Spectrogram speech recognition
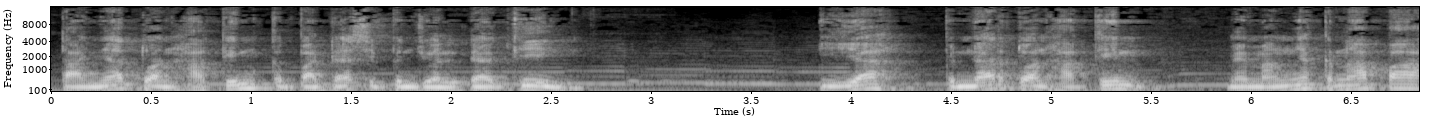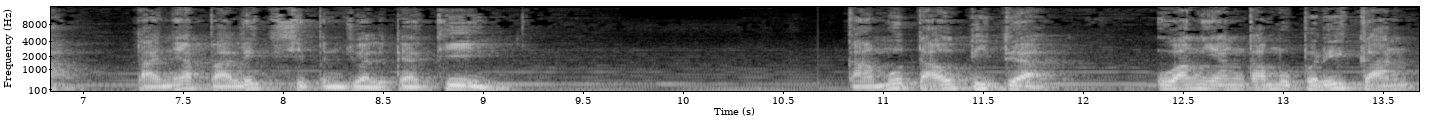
tanya Tuan Hakim kepada si penjual daging. Iya, benar Tuan Hakim. Memangnya kenapa? Tanya balik si penjual daging. Kamu tahu tidak, uang yang kamu berikan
